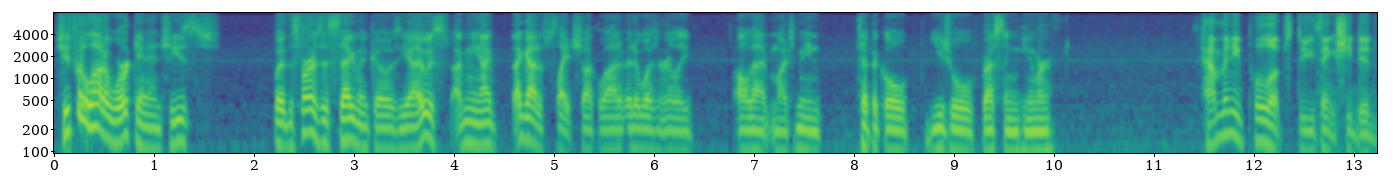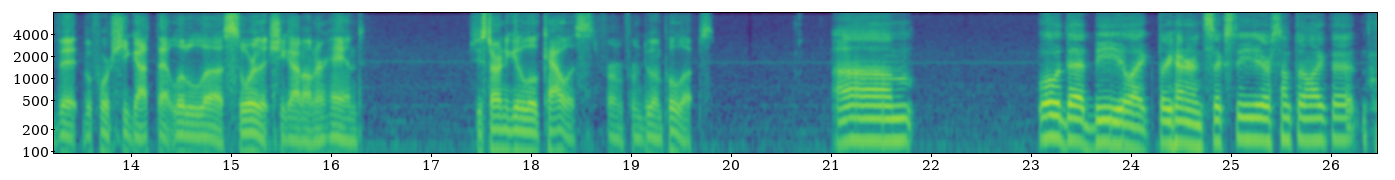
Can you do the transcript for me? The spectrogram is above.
she's put a lot of work in, and she's. But as far as this segment goes, yeah, it was. I mean, I I got a slight chuckle out of it. It wasn't really all that much. I mean, typical, usual wrestling humor. How many pull-ups do you think she did, Vit, before she got that little uh, sore that she got on her hand? She's starting to get a little callous from, from doing pull-ups. Um, what would that be? Like 360 or something like that? I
